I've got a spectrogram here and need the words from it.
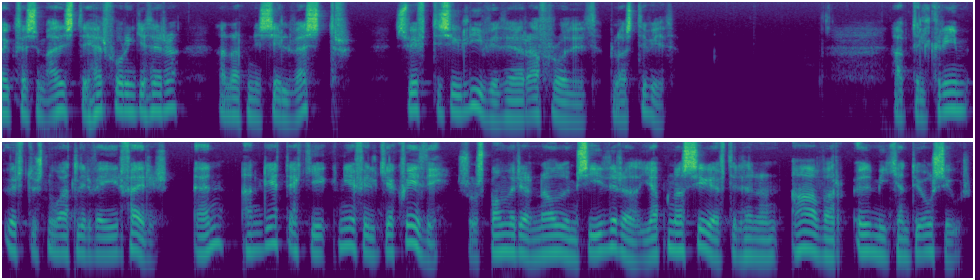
auk þessum æðsti herfóringi þeirra að nafni Silvestr svifti sig lífi þegar afhróðið blasti við. Abdel Krím virtust nú allir vegir færir en hann let ekki knefylgja kviði svo spánverjar náðum síðir að jafna sig eftir þennan afar auðmíkjandi ósigur.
